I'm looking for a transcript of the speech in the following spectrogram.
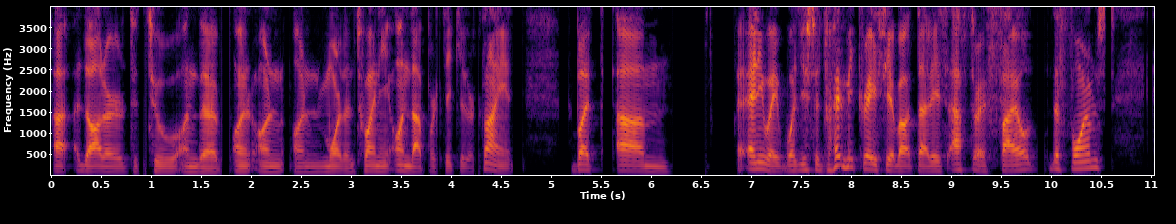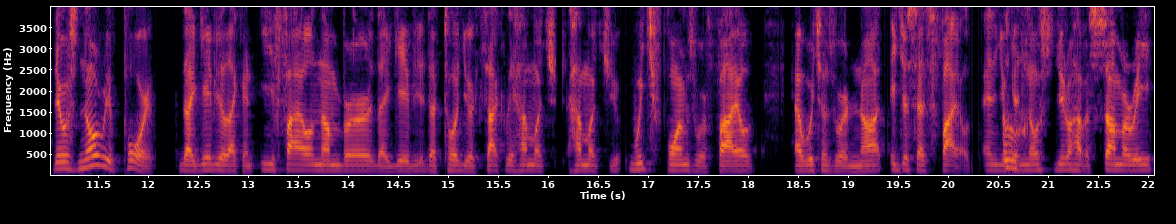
uh, a dollar to two on the on on on more than twenty on that particular client. But um, anyway, what used to drive me crazy about that is after I filed the forms, there was no report that gave you like an e-file number that gave you that told you exactly how much how much you, which forms were filed and which ones were not. It just says filed, and you Oof. get no you don't have a summary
